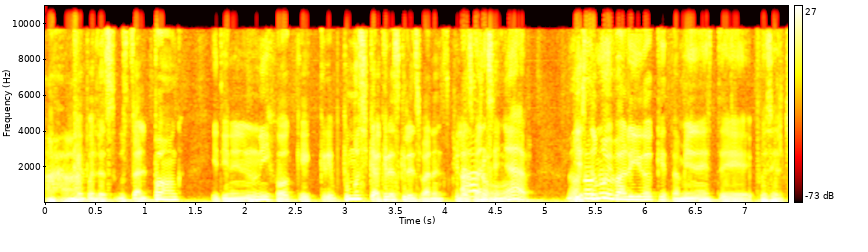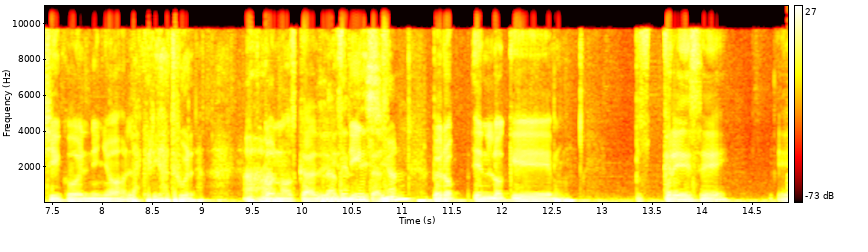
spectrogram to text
Ajá. que pues les gusta el punk y tienen un hijo que ¿qué, qué música crees que les va a, que les va a Claro. enseñar? No, y está muy válido que también este pues el chico, el niño, la criatura Ajá. conozca de La distintas. bendición. Pero en lo que pues crece eh,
